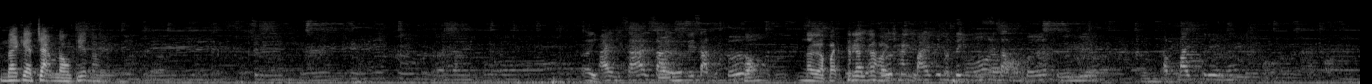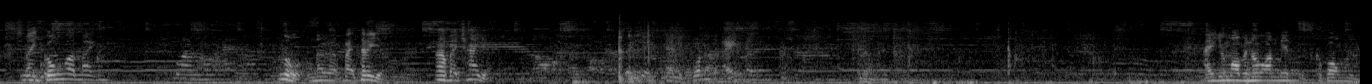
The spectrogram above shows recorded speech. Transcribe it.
Đây kẹt chạm đồng tiết nào. Ai sao sao đi săn được cơ. នៅអាបាក់ត្រីអស់ហើយឆៃបាយគេមិនទិញហ្មងដាក់អំពើគឺវាអត់បាច់ត្រីហ្នឹងស្បែកគង់អត់បាច់នោះនៅអាបាក់ត្រីអាបាក់ឆៃហ៎ជប៉ុនកន្លែងហ្នឹងឯងយកមកពីនោះអត់មានកំប៉ុងហ្នឹង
